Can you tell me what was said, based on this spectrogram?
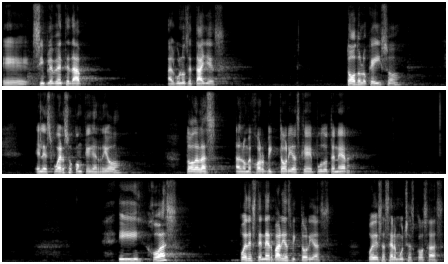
Eh, simplemente da algunos detalles, todo lo que hizo, el esfuerzo con que guerreó, todas las a lo mejor victorias que pudo tener. Y Joás, puedes tener varias victorias, puedes hacer muchas cosas,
